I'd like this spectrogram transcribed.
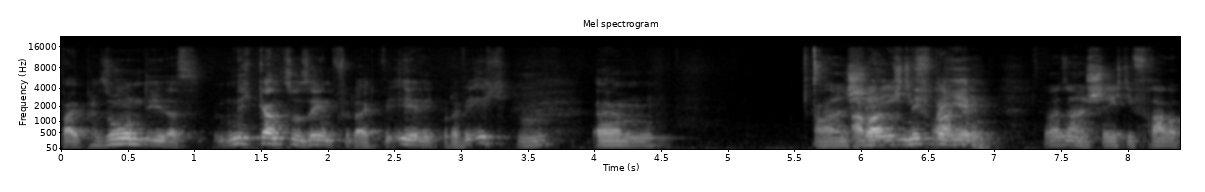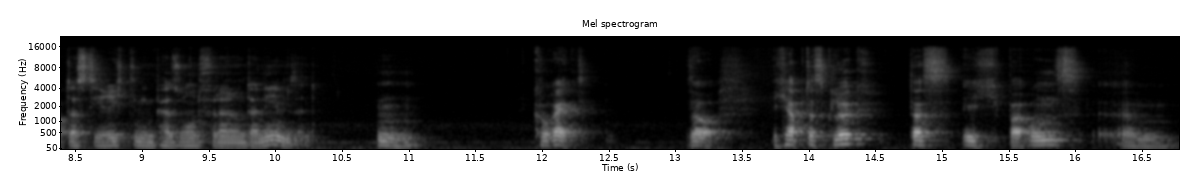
bei Personen, die das nicht ganz so sehen, vielleicht wie Erik oder wie ich. Ähm, Aber dann Aber stelle ich die nicht bei Frage, jedem. Ich wollte sagen, dann stelle ich die Frage, ob das die richtigen Personen für dein Unternehmen sind. korrekt. So, ich habe das Glück, dass ich bei uns ähm,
